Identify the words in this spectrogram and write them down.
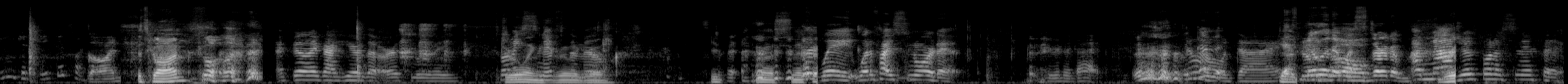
You just ate this one. gone. It's gone? I feel like I hear the earth moving. Let me Drooling's sniff really the good. milk. You want to sniff it? Wait, what if I snort it? You're gonna die. No, die. Yeah. Feel it in my sternum. I'm not. I just want to sniff it.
